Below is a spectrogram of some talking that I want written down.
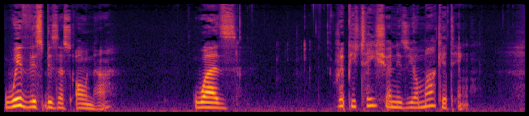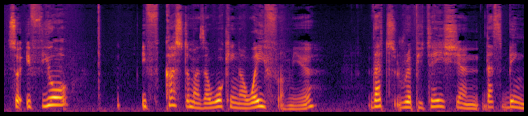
with this business owner, was reputation is your marketing. So if you're if customers are walking away from you, that's reputation that's being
